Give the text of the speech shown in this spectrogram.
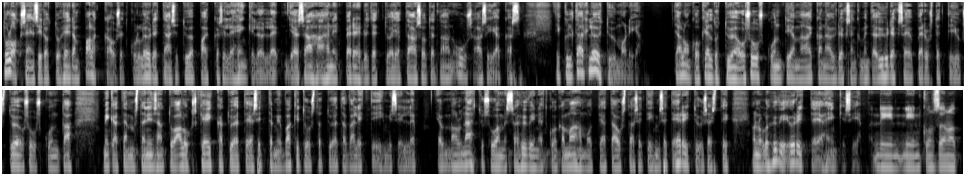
tulokseen sidottu heidän palkkauset, kun löydetään se työpaikka sille henkilölle ja saadaan hänet perehdytettyä ja taas otetaan uusi asiakas. Ja kyllä täältä löytyy monia. Täällä on kokeiltu työosuuskuntia. Me aikana 99 jo perustettiin yksi työosuuskunta, mikä tämmöistä niin sanottua aluksi keikkatyötä ja sitten vakituista työtä välitti ihmisille. Ja me ollaan nähty Suomessa hyvin, että kuinka maahanmuuttajataustaiset ihmiset erityisesti on ollut hyvin yrittäjähenkisiä. Niin, niin kun sanot,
